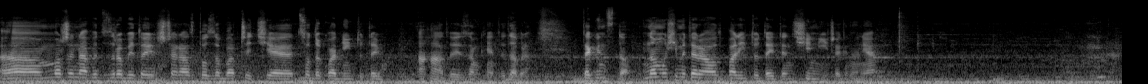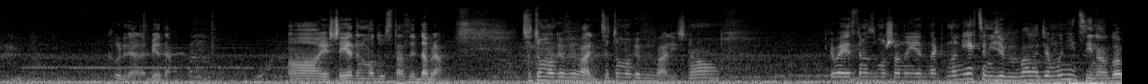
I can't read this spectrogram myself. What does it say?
A, może nawet zrobię to jeszcze raz, bo zobaczycie, co dokładniej tutaj... Aha, to jest zamknięte, dobra. Tak więc no, no musimy teraz odpalić tutaj ten silniczek, no nie? Kurde, ale bieda. O, jeszcze jeden moduł stazy, dobra. Co tu mogę wywalić? Co tu mogę wywalić? No... Chyba jestem zmuszony jednak... No nie chcę mi się wywalać amunicji, no bo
